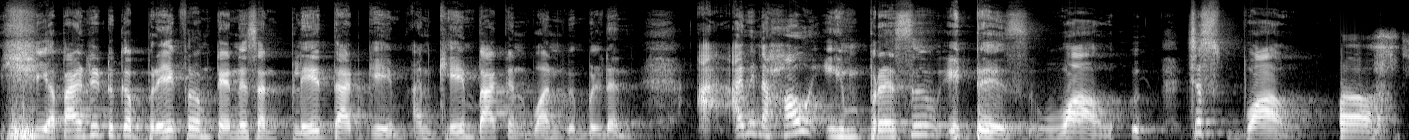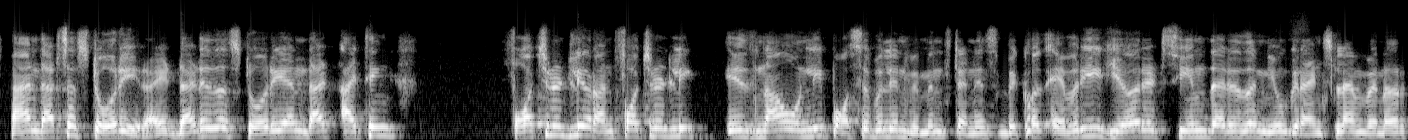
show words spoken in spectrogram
She apparently took a break from tennis and played that game and came back and won Wimbledon. I, I mean, how impressive it is! Wow, just wow. Oh, and that's a story, right? That is a story, and that I think, fortunately or unfortunately, is now only possible in women's tennis because every year it seems there is a new Grand Slam winner,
